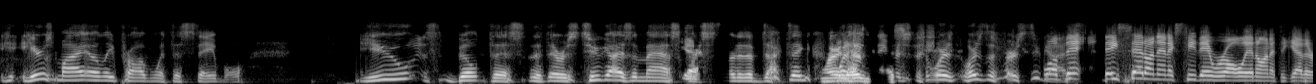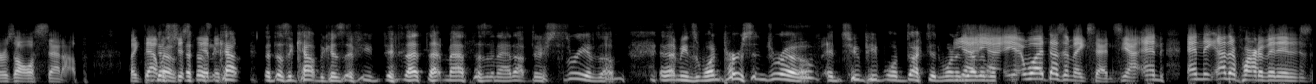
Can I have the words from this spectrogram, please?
here's my only problem with this stable. You built this that there was two guys in masks that started abducting. Where What happened? Where's, where's the first two well, guys? they they said on NXT they were all in on it together. It was all a setup. Like that no, was just that doesn't count. That doesn't count because if you if that that math doesn't add up, there's three of them, and that means one person drove and two people abducted one of yeah, the other. yeah, yeah. Well, it doesn't make sense. Yeah, and and the other part of it is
